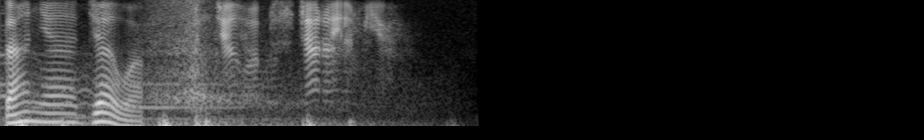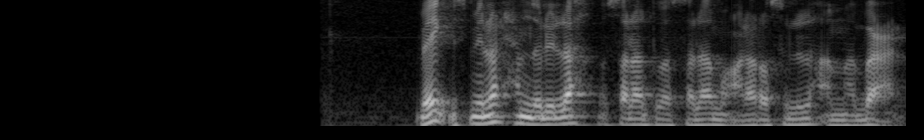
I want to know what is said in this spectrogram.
Tanya jawab. Jawab secara ilmiah. Baik, bismillah, alhamdulillah, wassalatu wassalamu ala rasulillah amma ba'd.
